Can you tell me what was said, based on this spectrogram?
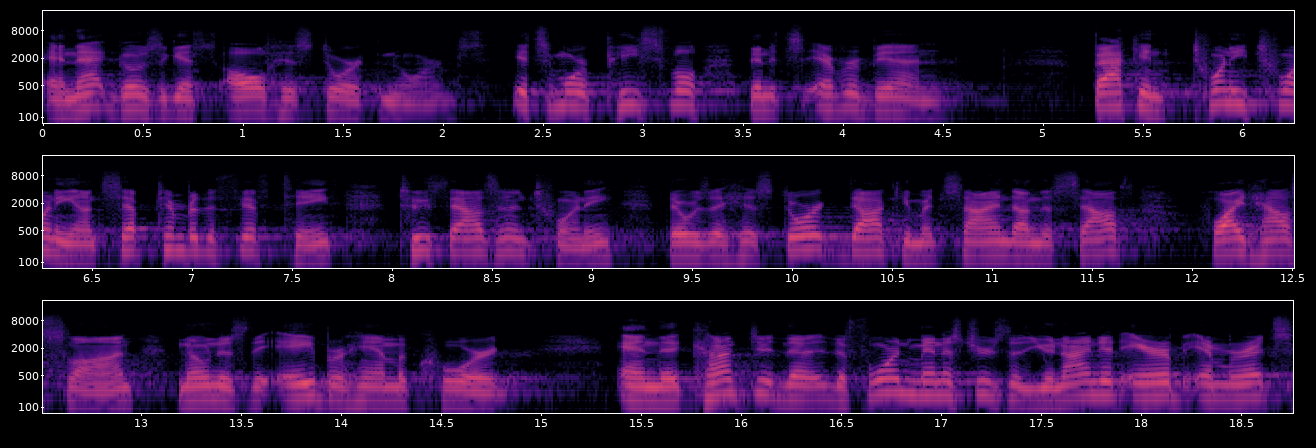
and that goes against all historic norms. It's more peaceful than it's ever been. Back in 2020, on September the 15th, 2020, there was a historic document signed on the South White House lawn known as the Abraham Accord and the, country, the, the foreign ministers of the United Arab Emirates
